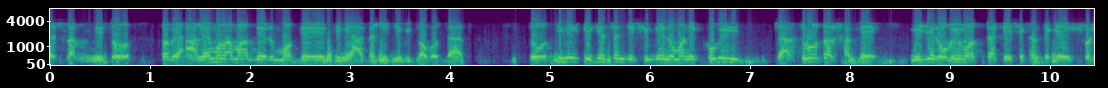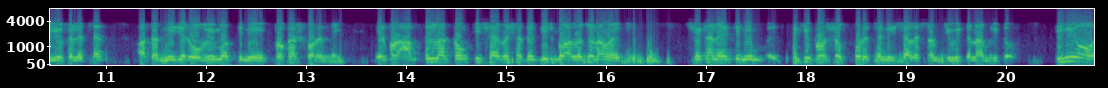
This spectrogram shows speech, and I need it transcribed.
اسلام میت تب متے آکاشی جیوت ابتدا آتے ہیں شیبلینک خوبی چادرتارے ابھی سر فیل ابھی مت پرکاش کریں ارپر آبد اللہ ٹنکی صاحب دیر آلوچنا ہونے ایک ہی پرسن کرسلام جیوک نام چلینا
